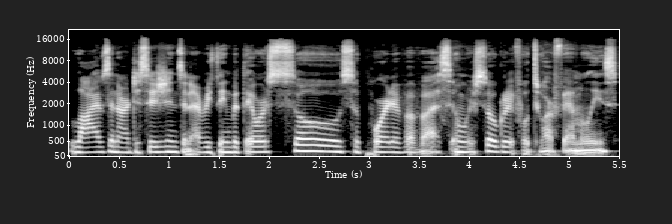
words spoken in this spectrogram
lives and our decisions and everything, but they were so supportive of us, and we're so grateful to our families.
